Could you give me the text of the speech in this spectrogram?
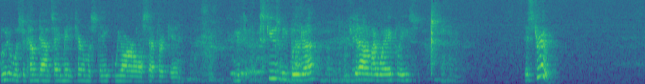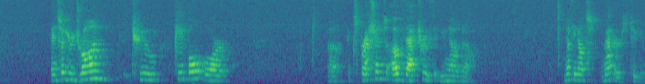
Buddha was to come down and say, made a terrible mistake, we are all separate, and you excuse me, Buddha, would you get out of my way, please? It's true. And so you're drawn to people or uh, expressions of that truth that you now know. Nothing else matters to you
